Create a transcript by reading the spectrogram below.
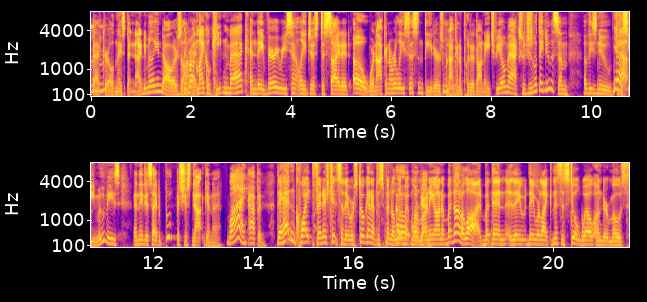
Batgirl, and they spent ninety million dollars on it. they brought it. Michael Keaton back. and they very recently just decided, oh, we're not going to release this in theaters. We're not Hmm. going to put it on HBO Max, which is what they do with some of these new Yeah. DC movies. And they decided, boop, it's just not going to Why? happen. They hadn't quite finished it, so they were still going to have to spend a little Oh, bit more okay. money on it, but not a lot. But then they they were like, "This is still well under most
